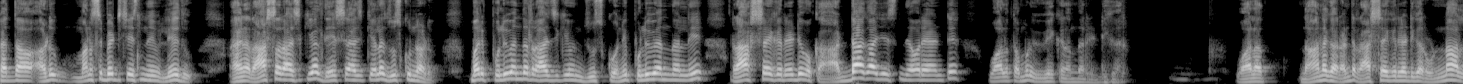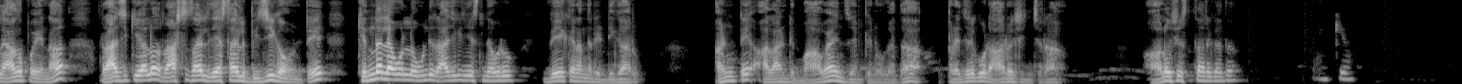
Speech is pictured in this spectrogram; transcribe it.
పెద్ద అడుగు మనసు పెట్టి చేసింది ఏమీ లేదు. ఆయన రాష్ట్ర రాజకీయాలు దేశ రాజకీయాలు చూసుకున్నాడు. మరి పులివెందల రాజకీయం చూసుకొని పులివెందల్ని రాజశేఖర రెడ్డి ఒక అడ్డాగా చేసింది ఎవరే అంటే వాళ్ళ తమ్ముడు వివేకానంద రెడ్డి గారు. వాళ్ళ నాన్నగారు అంటే రాజశేఖర రెడ్డి గారు ఉన్నా లేకపోయినా రాజకీయాల్లో రాష్ట్ర స్థాయిలో దేశ స్థాయిలో బిజీగా ఉంటే కింద లెవెల్లో ఉండి రాజకీయం చేసింది ఎవరు? వివేకానంద రెడ్డి గారు. అంటే అలాంటి బాబాయిని చంపినవు కదా. ప్రజలు కూడా ఆలోచించరా? ఆలోచిస్తారు కదా. Thank you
